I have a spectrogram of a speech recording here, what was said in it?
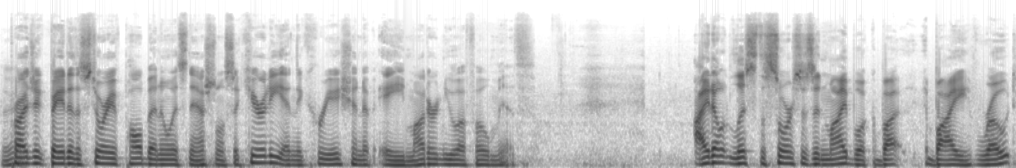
There. Project Beta: The Story of Paul Bennewitz, National Security, and the Creation of a Modern UFO Myth. I don't list the sources in my book by, by rote.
